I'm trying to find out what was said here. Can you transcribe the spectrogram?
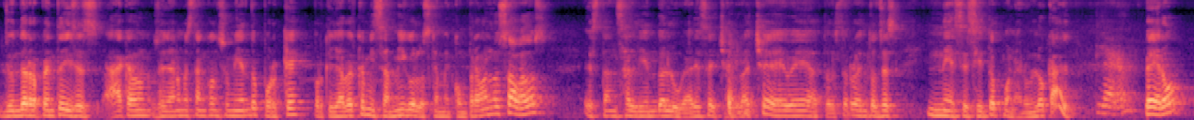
de un de repente dices, ah, cabrón, o sea, ya no me están consumiendo. ¿Por qué? Porque ya veo que mis amigos, los que me compraban los sábados, están saliendo a lugares a echar la cheve, a todo este rollo. Entonces, necesito poner un local. Claro. Pero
